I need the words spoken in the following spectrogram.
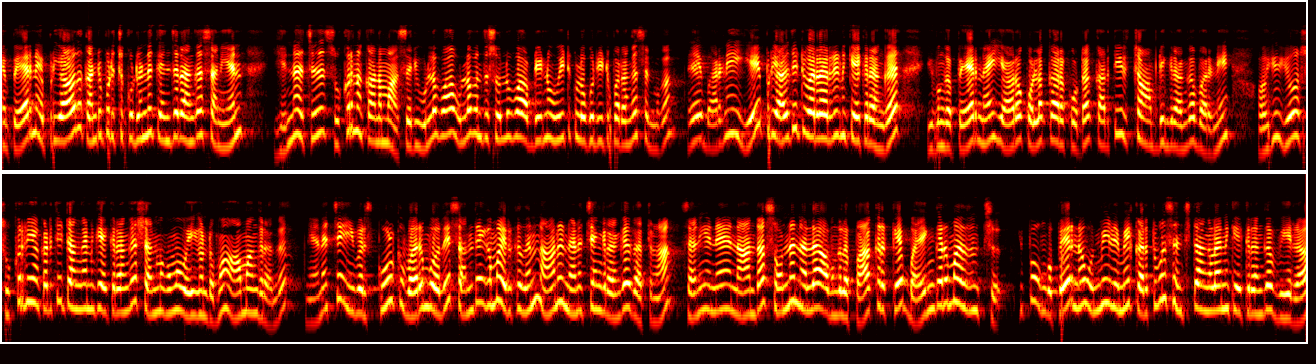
என் பேரனை எப்படியாவது கண்டுபிடிச்சு கொடுன்னு கெஞ்சுறாங்க சனியன். என்னாச்சு? சுக்கரனை காணமா? சரி உள்ளவா உள்ள வந்து சொல்லுவா அப்படின்னு வீட்டுக்குள்ள கூட்டிட்டு போறாங்க சண்முகம். ஏய் பரணி ஏன் இப்படி அழுதுட்டு வர்றாருன்னு கேக்குறாங்க. இவங்க பேரனை யாரோ கொள்ளக்கார கூட்டம் கடத்திருச்சான் அப்படிங்கிறாங்க பரணி. ஐயோ சுக்கரனியா கடத்திட்டாங்கன்னு கேட்குறாங்க சண்முகமும் வைகுண்டமும் ஆமாங்கிறாங்க. நினைச்சேன் இவர் ஸ்கூலுக்கு வரும்போதே சந்தேகமா இருக்குதுன்னு நானும் நினைச்சேங்கிறாங்க ரத்னா. சனியனே நான் தான் சொன்னனால அவங்கள பார்க்குறக்கே பயங்கரமா இருந்துச்சு. இப்போ உங்க பேரனை உண்மையிலுமே கடத்தவும் செஞ்சுட்டாங்களான்னு கேட்குறாங்க வீரா.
